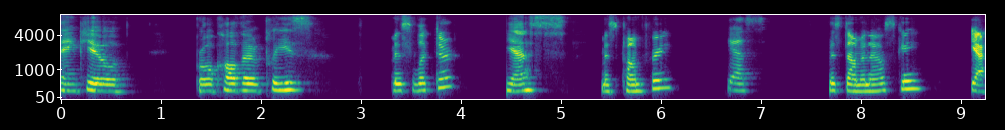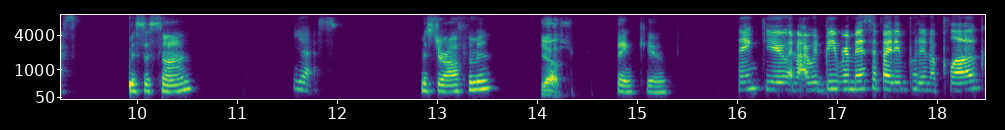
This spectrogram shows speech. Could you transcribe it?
Thank you. Roll call vote, please. Ms. Lichter, Yes, Ms. Pumphrey, Yes. Ms. Dominowski, Yes. Mrs. Hassan, Yes. Mr. Offerman. Yes, Thank you. Thank you. And I would be remiss if I didn't put in a plug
